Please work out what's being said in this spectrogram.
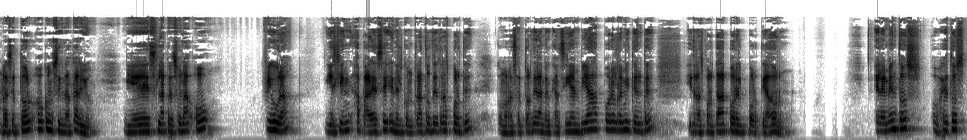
receptor o consignatario, y es la persona o figura y es quien aparece en el contrato de transporte como receptor de la mercancía enviada por el remitente y transportada por el porteador elementos, objetos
